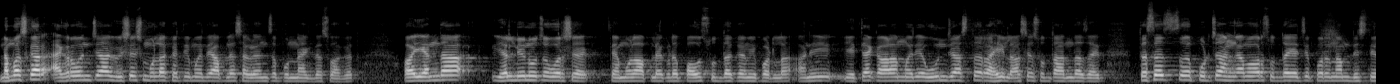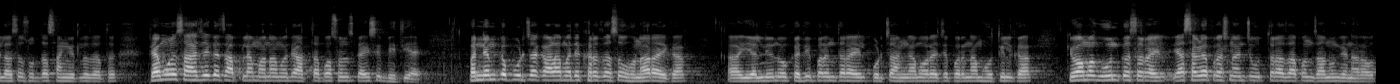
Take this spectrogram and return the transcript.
नमस्कार ॲग्रोवनच्या विशेष मुलाखतीमध्ये आपल्या सगळ्यांचं पुन्हा एकदा स्वागत. यंदा यल निनोचं वर्ष आहे त्यामुळं आपल्याकडं पाऊससुद्धा कमी पडला आणि येत्या काळामध्ये ऊन जास्त राहील असे सुद्धा अंदाज आहेत. तसंच पुढच्या हंगामावर सुद्धा याचे परिणाम दिसतील असं सुद्धा सांगितलं जातं. त्यामुळे साहजिकच आपल्या मनामध्ये आत्तापासूनच काहीशी भीती आहे. पण नेमकं पुढच्या काळामध्ये खरंच असं होणार आहे का? यल निनो कधीपर्यंत राहील? पुढच्या हंगामावर याचे परिणाम होतील का? किंवा मग ऊन कसं राहील? या सगळ्या प्रश्नांची उत्तर आज आपण जाणून घेणार आहोत.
